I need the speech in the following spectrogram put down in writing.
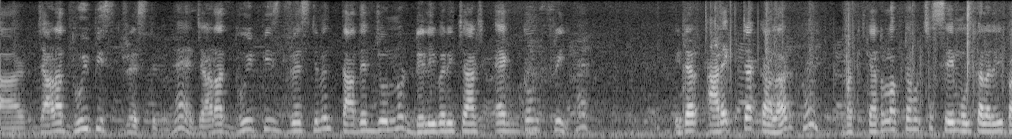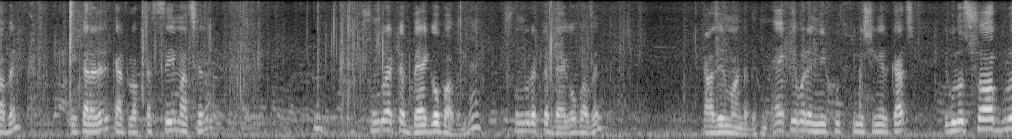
আর যারা দুই পিস ড্রেস নেবেন হ্যাঁ যারা দুই পিস ড্রেস নেবেন, তাদের জন্য ডেলিভারি চার্জ একদম ফ্রি হ্যাঁ। এটার আরেকটা কালার হ্যাঁ বাট ক্যাটালগটা হচ্ছে সেম ওই কালারই পাবেন। এই কালারের ক্যাটালগটা সেম আছে না। সুন্দর একটা ব্যাগও পাবেন হ্যাঁ সুন্দর একটা ব্যাগও পাবেন। কাজের মানটা দেখুন, একেবারে নিখুঁত ফিনিশিংয়ের কাজ। এগুলো সবগুলো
